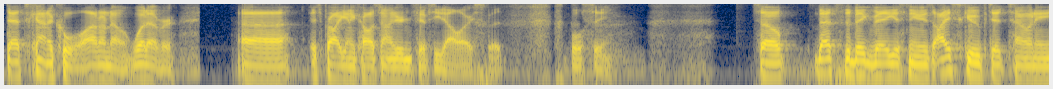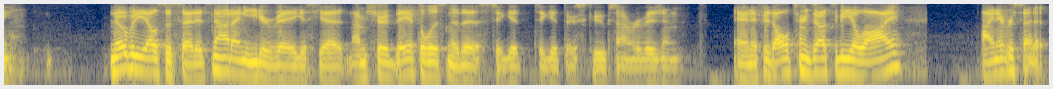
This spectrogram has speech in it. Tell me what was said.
that's kind of cool. I don't know, whatever. Uh, it's probably going to cost one hundred and fifty dollars, but we'll see. So that's the big Vegas news. I scooped it, Tony. Nobody else has said it's not on Eater Vegas yet. I'm sure they have to listen to this to get to get their scoops on revision. And if it all turns out to be a lie, I never said it,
